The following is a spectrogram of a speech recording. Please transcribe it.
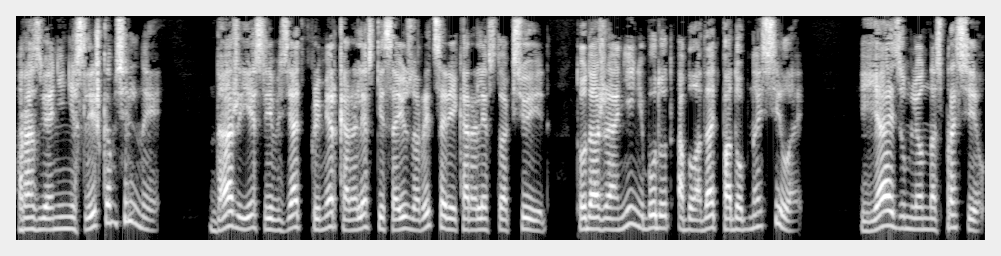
Разве они не слишком сильны? Даже если взять в пример Королевский союз рыцарей Королевства Ксюид, то даже они не будут обладать подобной силой. я изумленно спросил,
